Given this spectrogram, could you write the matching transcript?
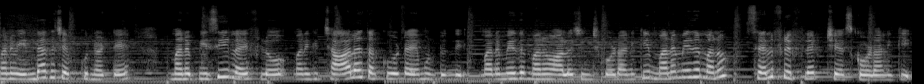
మనం ఇందాక చెప్పుకున్నట్టే మన బిజీ లైఫ్లో మనకి చాలా తక్కువ టైం ఉంటుంది. మన మీద మనం ఆలోచించుకోవడానికి మన మీద మనం సెల్ఫ్ రిఫ్లెక్ట్ చేసుకోవడానికి.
